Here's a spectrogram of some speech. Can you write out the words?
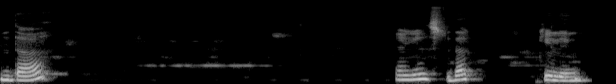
the against the killing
